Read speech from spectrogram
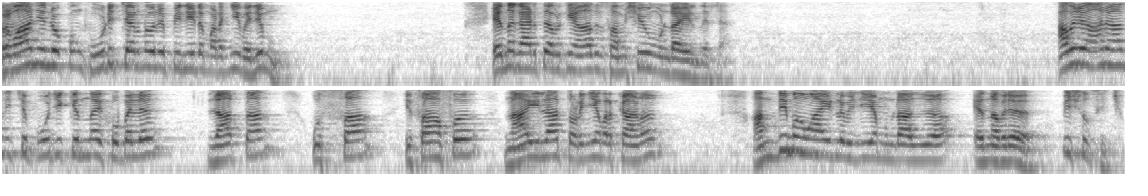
പ്രവാചകന്റെ ഒപ്പം കൂടിച്ചേർന്നവർ പിന്നീട് മടങ്ങി വരും. എന്ന കാര്യത്തിൽ അവർക്ക് യാതൊരു സംശയവും ഉണ്ടായിരുന്നില്ല. അവർ ആരാധിച്ച് പൂജിക്കുന്ന ഹുബൽ ലാത്ത ഉസ്സ ഇസാഫ് നായില തുടങ്ങിയവർക്കാണ് അന്തിമമായിട്ടുള്ള വിജയം ഉണ്ടാകുക എന്നവര് വിശ്വസിച്ചു.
